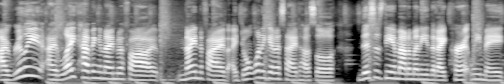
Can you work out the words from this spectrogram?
I really I like having a 9 to 5 9 to 5. I don't want to get a side hustle. This is the amount of money that I currently make.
